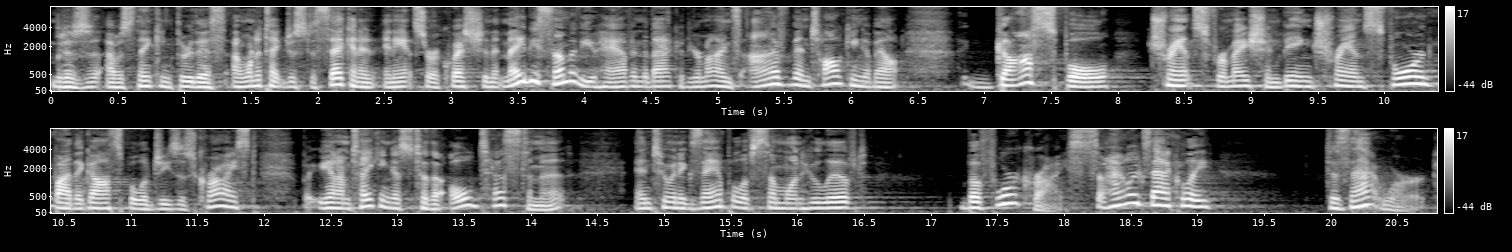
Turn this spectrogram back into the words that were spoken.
but as I was thinking through this, I want to take just a second and, and, answer a question that maybe some of you have in the back of your minds. I've been talking about gospel transformation, being transformed by the gospel of Jesus Christ, but yet I'm taking us to the Old Testament and to an example of someone who lived before Christ. So, how exactly does that work?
